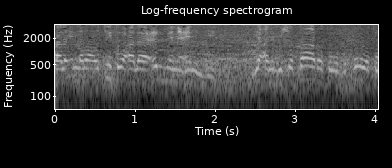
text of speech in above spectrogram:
قال إنما اوتيته على علم عندي. يعني بشطارته وبقوته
